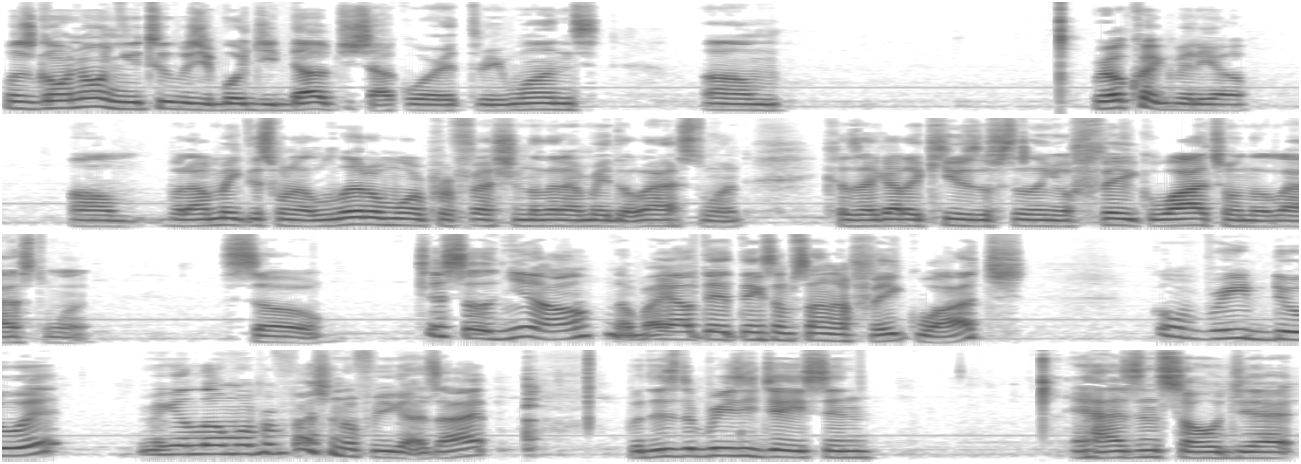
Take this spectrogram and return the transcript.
What's going on, YouTube? It's your boy G Dub, Shock Warrior Three Ones. Um, real quick video. Um, but I'll make this one a little more professional than I made the last one, cause I got accused of selling a fake watch on the last one. So, just so you know, nobody out there thinks I'm selling a fake watch. Go redo it, make it a little more professional for you guys, alright? But this is the Breezy Jason. It hasn't sold yet.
